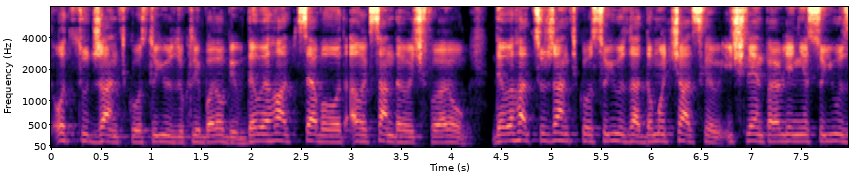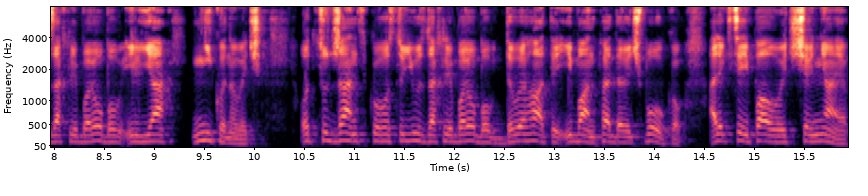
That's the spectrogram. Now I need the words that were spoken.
От Суджанського союзу хліборобів, делегат Всеволод Олександрович Флоров, делегат Суджанського союзу домочадців і член правління Союзу хліборобів Ілля Ніконович. От Суджанського союзу хліборобів делегати Іван Федорович Волков, Олексій Павлович Черняєв,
